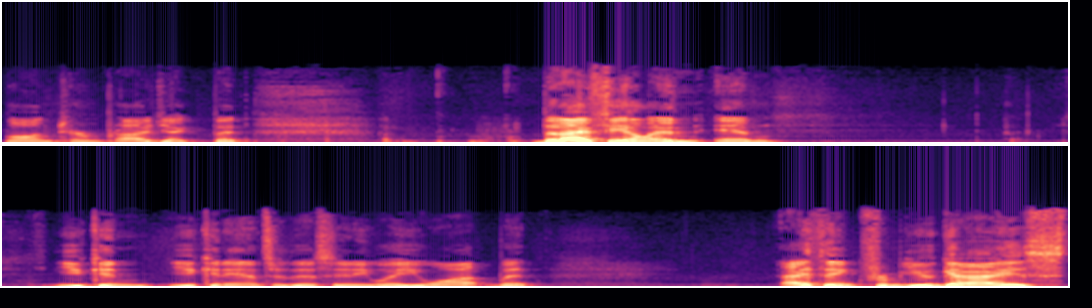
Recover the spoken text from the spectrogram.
long term project. But but I feel and and you can you can answer this any way you want, but I think from you guys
